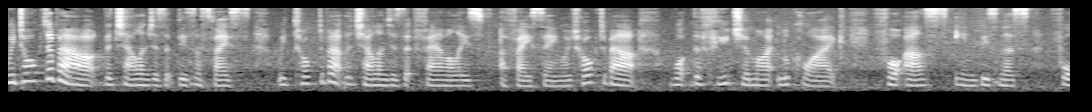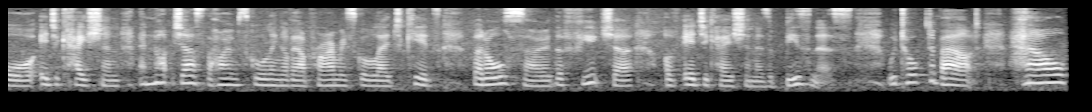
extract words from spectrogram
We talked about the challenges that business face. We talked about the challenges that families are facing. We talked about what the future might look like for us in business, for education, and not just the homeschooling of our primary school age kids, but also the future of education as a business. We talked about how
